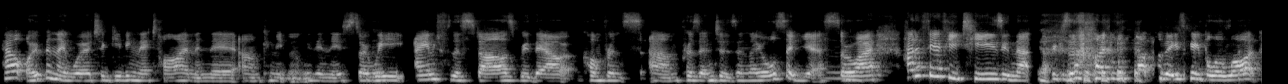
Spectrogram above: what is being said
how open they were to giving their time and their um, commitment within this. So we aimed for the stars with our conference um, presenters, and they all said yes. So mm. I had a fair few tears in that because I looked up to these people a lot.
